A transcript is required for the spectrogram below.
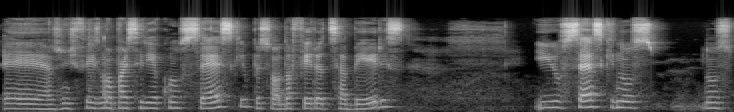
é, a gente fez uma parceria com o SESC, o pessoal da Feira de Saberes, e o SESC nos, nos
